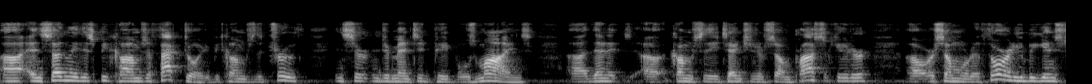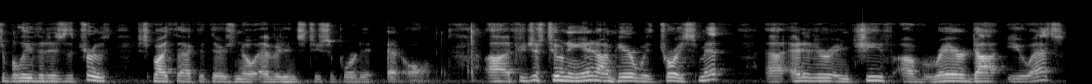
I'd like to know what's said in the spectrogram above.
Uh, and suddenly this becomes a factoid. It becomes the truth in certain demented people's minds. Uh, then it uh, comes to the attention of some prosecutor uh, or someone with authority who begins to believe that it is the truth, despite the fact that there's no evidence to support it at all. Uh, if you're just tuning in, I'm here with Troy Smith, editor in chief of Rare.us.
